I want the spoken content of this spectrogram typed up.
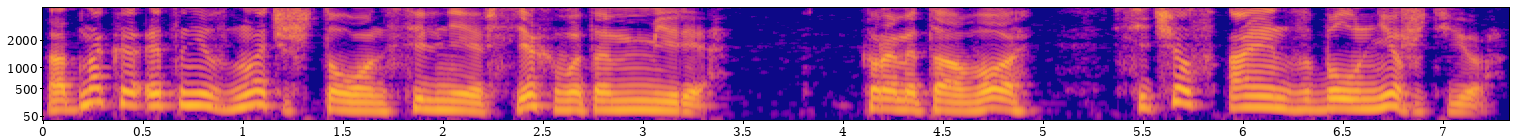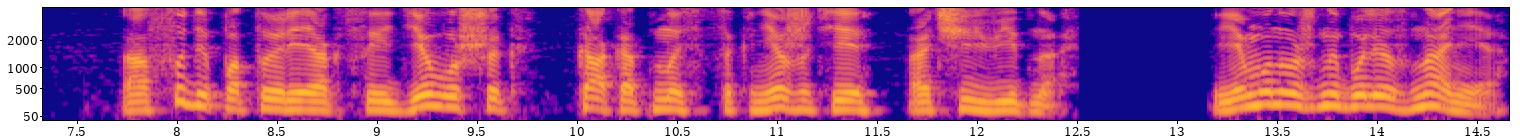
однако это не значит, что он сильнее всех в этом мире. Кроме того, сейчас Айнс был нежитью, а судя по той реакции девушек, как относятся к нежити, очевидно. Ему нужны были знания,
